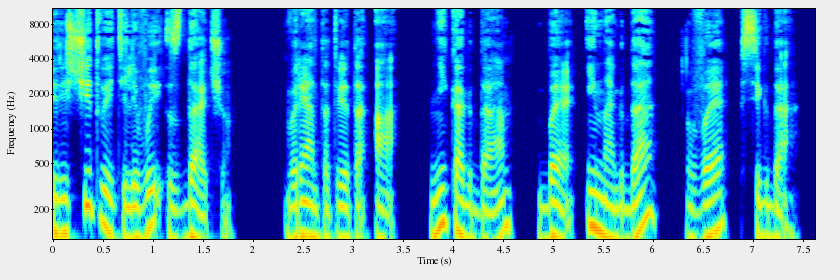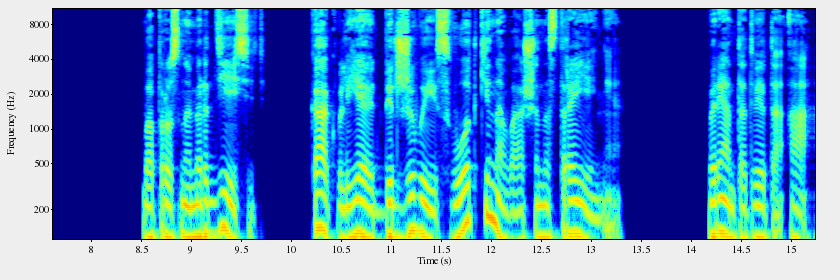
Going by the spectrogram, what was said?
Пересчитываете ли вы сдачу? Вариант ответа А. Никогда. Б. Иногда. В. Всегда. Вопрос номер 10. Как влияют биржевые сводки на ваше настроение? Вариант ответа А.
